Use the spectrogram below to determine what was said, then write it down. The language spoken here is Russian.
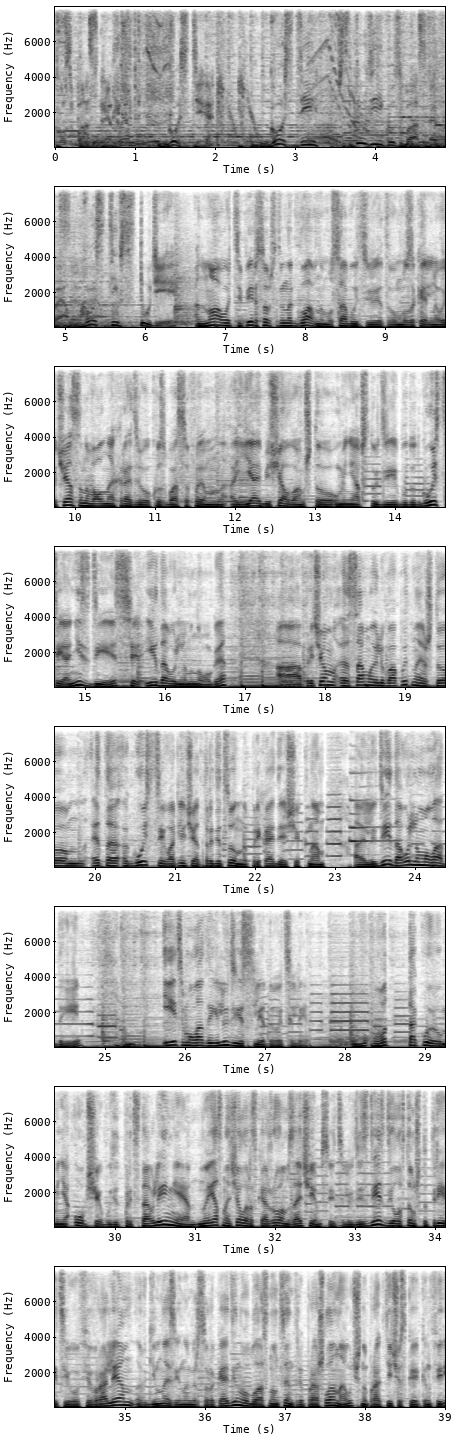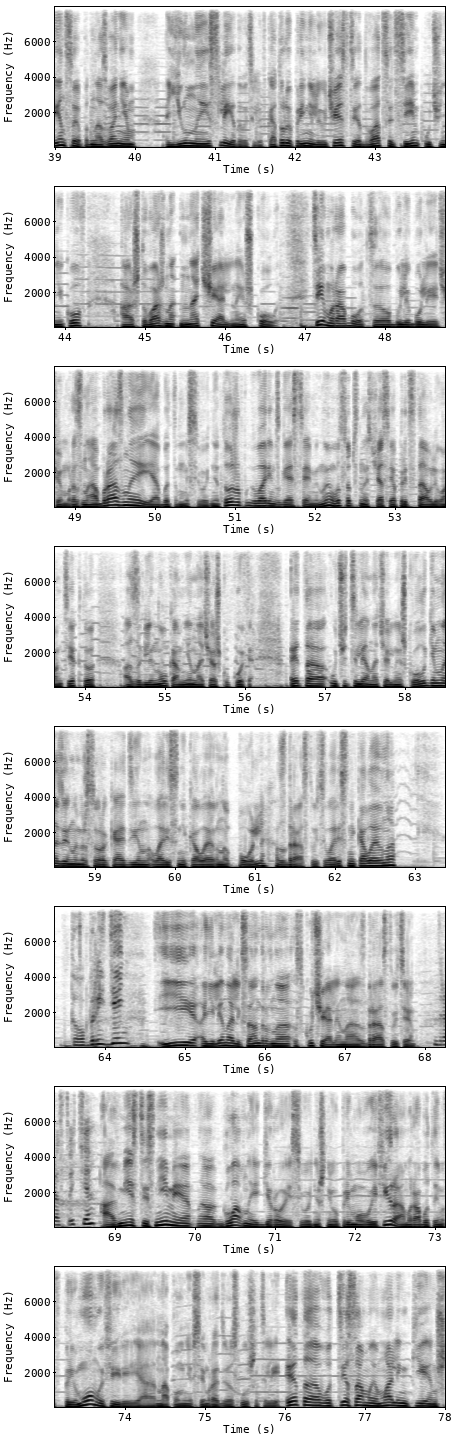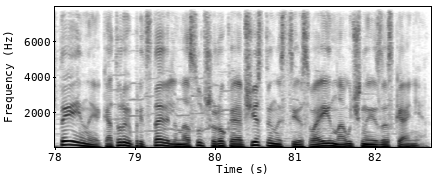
на Кузбасс ФМ гости. Гости в студии Кузбасс ФМ. Гости в студии. Ну а вот теперь, собственно, к главному событию этого музыкального часа на волнах радио Кузбасс ФМ. Я обещал вам, что у меня в студии будут гости, и они здесь, их довольно много. А, причем э, самое любопытное, что это гости, в отличие от традиционно приходящих к нам а, людей, довольно молодые. И эти молодые люди исследователи. Вот такое у меня общее будет представление, но я сначала расскажу вам, зачем все эти люди здесь. Дело в том, что 3 февраля в гимназии номер 41 в областном центре прошла научно-практическая конференция под названием «Юные исследователи», в которой приняли участие 27 учеников, а что важно, начальные школы. Темы работ э, были более чем разнообразные, и об этом мы сегодня тоже поговорим с гостями. Ну и вот, собственно, сейчас я представлю вам тех, кто а, заглянул ко мне на чашку кофе. Это учителя начальной школы гимназии номер 41 Лариса Николаевна Поль. Здравствуйте, Лариса Николаевна. Добрый день. И Елена Александровна Скучалина. Здравствуйте. Здравствуйте. А вместе с ними э, главные герои сегодняшнего прямого эфира, а мы работаем в прямом эфире, я напомню всем радиослушателей, это вот те самые маленькие Эйнштейны, которые представили на суд широкой общественности свои научные изыскания.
